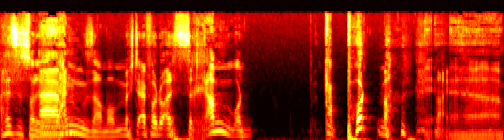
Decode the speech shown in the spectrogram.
Alles ist so ähm, langsam. Man möchte einfach nur alles rammen und kaputt machen. Nein. Ja.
